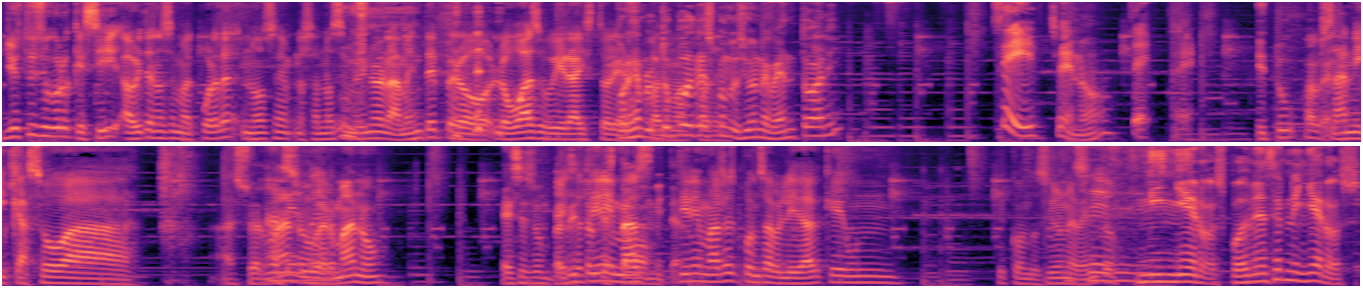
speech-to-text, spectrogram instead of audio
Yo estoy seguro que sí. Ahorita no se me acuerda. No se, o sea, no se me vino a la mente, pero lo voy a subir a historia. Por ejemplo, ¿tú podrías conducir un evento, Ani? Sí, Sí, ¿no? sí. ¿Y tú? A ver. Pues Ani pues, casó a, a su a hermano. su hermano. Ese es un perrito que tiene está más, vomitando. tiene más responsabilidad que un que conducir un evento. sí, sí. Niñeros. Podrían ser niñeros.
